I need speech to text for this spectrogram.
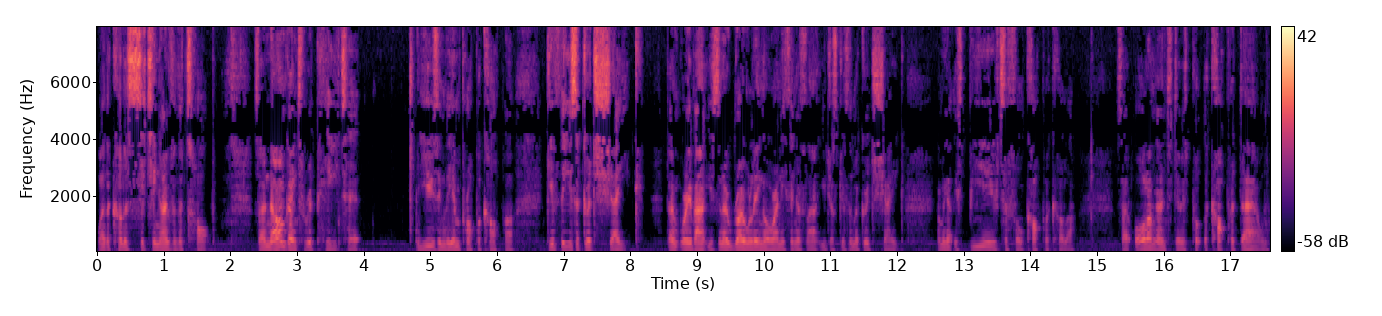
where the colour's sitting over the top. So now I'm going to repeat it using the improper copper. Give these a good shake. Don't worry about using no rolling or anything of that. You just give them a good shake and we get this beautiful copper colour. So all I'm going to do is put the copper down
